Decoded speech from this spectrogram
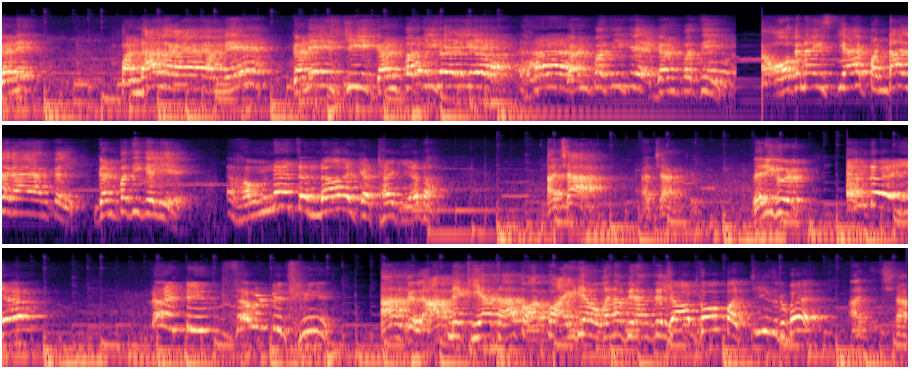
गणे गणपति ऑर्गेनाइज किया है पंडाल लगाया अंकल गणपति के लिए। हमने चंदा इकट्ठा किया था। अच्छा अच्छा uncle. Very good And the year 1973 uncle आपने किया था तो आपको आइडिया होगा ना फिर अंकल? चार सौ पच्चीस रुपए। अच्छा।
